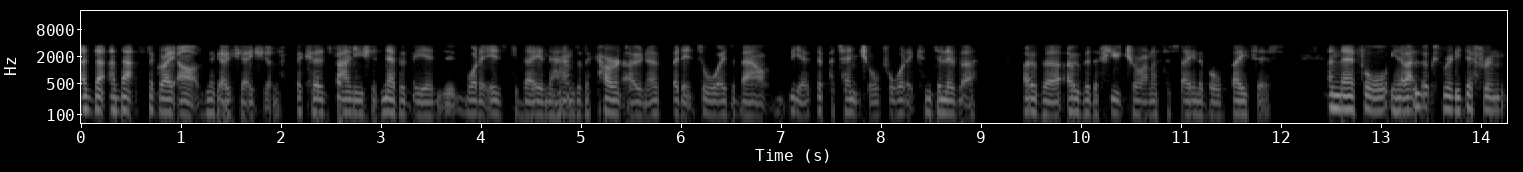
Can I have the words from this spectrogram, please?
And that and that's the great art of negotiation because value should never be in what it is today in the hands of the current owner, but it's always about you know, the potential for what it can deliver over over the future on a sustainable basis. And therefore, you know, that looks really different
